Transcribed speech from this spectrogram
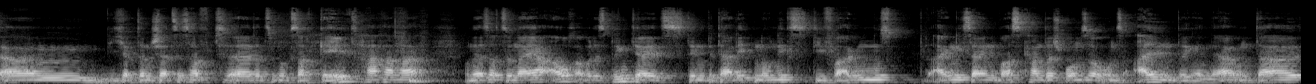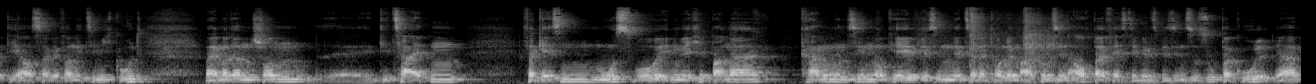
ähm, ich habe dann scherzhaft äh, dazu noch gesagt, Geld, hahaha. Und er sagt so, naja, auch, aber das bringt ja jetzt den Beteiligten noch nichts. Die Frage muss eigentlich sein, was kann der Sponsor uns allen bringen? Ja? Und da die Aussage fand ich ziemlich gut, weil man dann schon äh, die Zeiten vergessen muss, wo irgendwelche Banner gegangen sind, okay, wir sind jetzt eine tolle Marke und sind auch bei Festivals, wir sind so super cool, ja.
